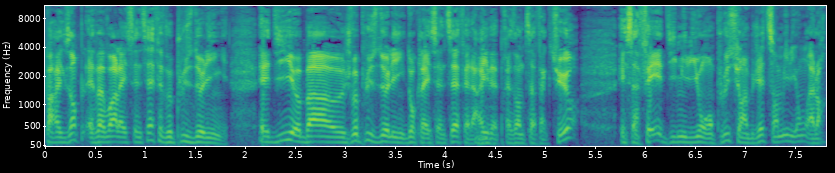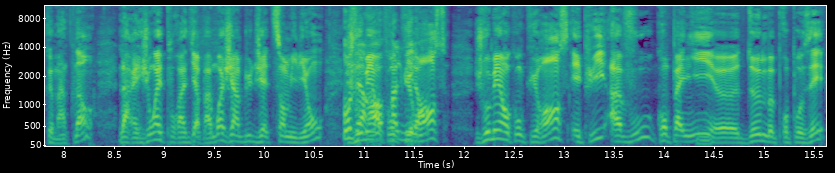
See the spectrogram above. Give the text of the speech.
par exemple, elle va voir la SNCF, elle veut plus de lignes. Et elle dit euh, bah euh, je veux plus de lignes. Donc la SNCF, elle arrive, elle présente sa facture et ça fait 10 millions en plus sur un budget de 100 millions. Alors que maintenant, la région, elle pourra dire bah moi j'ai un budget de 100 millions, On je vous mets en concurrence, je vous mets en concurrence et puis à vous compagnie euh, de me proposer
